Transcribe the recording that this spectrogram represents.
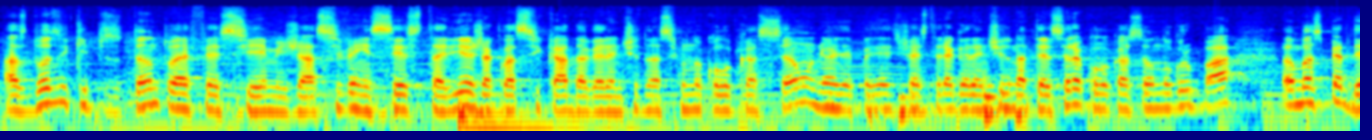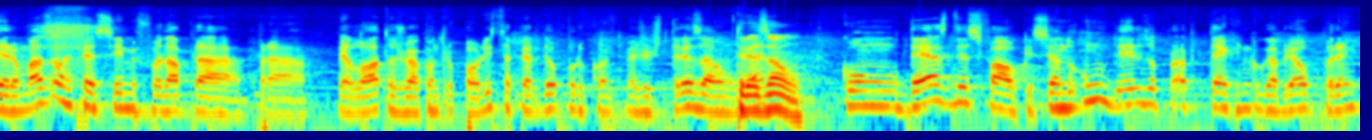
As duas equipes, tanto o FSM já se vencer, estaria já classificada, garantida na segunda colocação. O União Independente já estaria garantido na terceira colocação no Grupo A. Ambas perderam. Mas o FSM foi lá para Pelotas jogar contra o Paulista. Perdeu por quanto? Médio de 3x1. 3x1. Né? Com 10 desfalques, sendo um deles o próprio técnico Gabriel Prank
